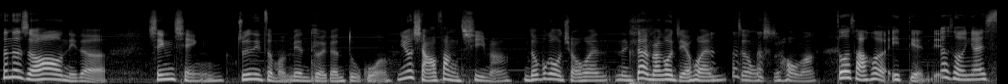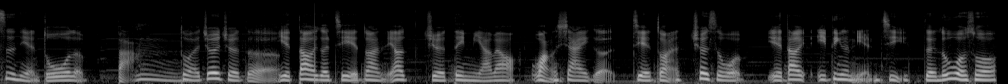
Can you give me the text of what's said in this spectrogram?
那那时候你的心情就是你怎么面对跟度过？你有想要放弃吗？你都不跟我求婚，那你到底要不要跟我结婚？这种时候吗？多少会有一点点。那时候应该四年多了吧。嗯，对，就会觉得也到一个阶段，要决定你要不要往下一个阶段。确实，我也到一定的年纪，对，如果说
